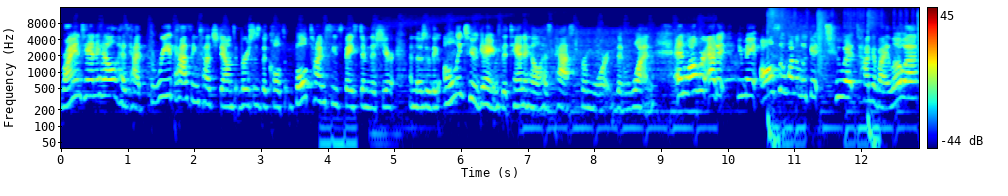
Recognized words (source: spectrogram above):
Ryan Tannehill has had three passing touchdowns versus the Colts both times he's faced him this year. And those are the only two games that Tannehill has passed for more than one. And while we're at it, you may also want to look at Tua Tagovailoa.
